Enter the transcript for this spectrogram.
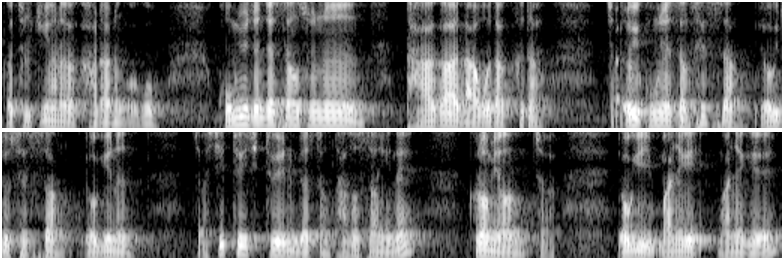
그러니까 둘 중에 하나가 가라는 거고 공유 전자쌍수는 다가 나보다 크다. 자 여기 공유 전자쌍 세 쌍, 여기도 세 쌍, 여기는 자 C2H2에는 몇 쌍? 다섯 쌍이네. 그러면 자 여기 만약에 만약에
